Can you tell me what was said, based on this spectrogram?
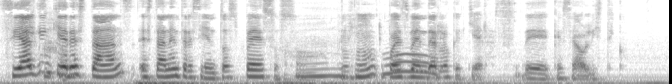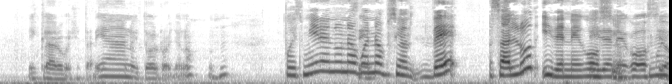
Si alguien quiere stands, están en 300 pesos. Ujú, Puedes Oh. vender lo que quieras, de que sea holístico. Y claro, vegetariano y todo el rollo, ¿no? Pues miren, una buena opción de salud y de negocio. Y de negocio.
